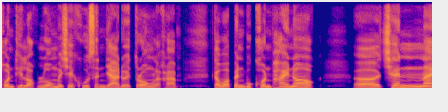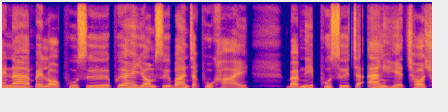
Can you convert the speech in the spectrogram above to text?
คนที่หลอกลวงไม่ใช่คู่สัญญาโดยตรงล่ะครับ แต่ว่าเป็นบุคคลภายนอกเออเช่น นายหน้าไปหลอกผู้ซื้อเพื่อให้ยอมซื้อบ้านจากผู้ขาย แบบนี้ผู้ซื้อจะอ้างเหตุช่อฉ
